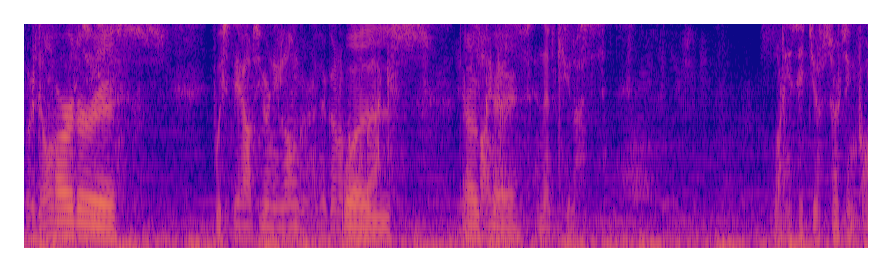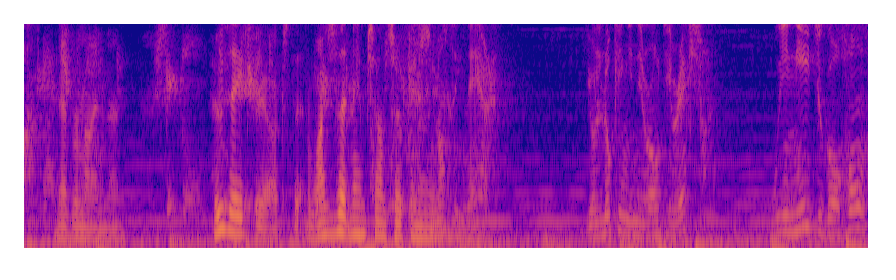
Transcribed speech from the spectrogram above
We're done. Tartarus If we stay out here any longer, they're gonna come back. was They'll find us and they'll kill us. What is it you're searching for? Never mind then. Who's Atriox then? Why does that name sound so familiar? There's nothing there. You're looking in the wrong direction. We need to go home.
